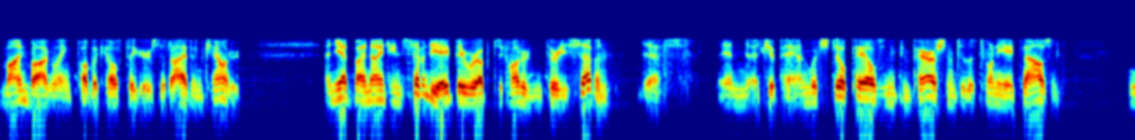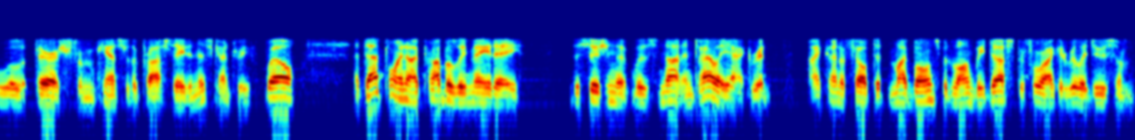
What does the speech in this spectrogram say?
mind boggling public health figures that I've encountered. And yet by 1978, they were up to 137 deaths in uh, Japan, which still pales in comparison to the 28,000 who will perish from cancer of the prostate in this country. Well, at that point, I probably made a decision that was not entirely accurate. I kind of felt that my bones would long be dust before I could really do some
